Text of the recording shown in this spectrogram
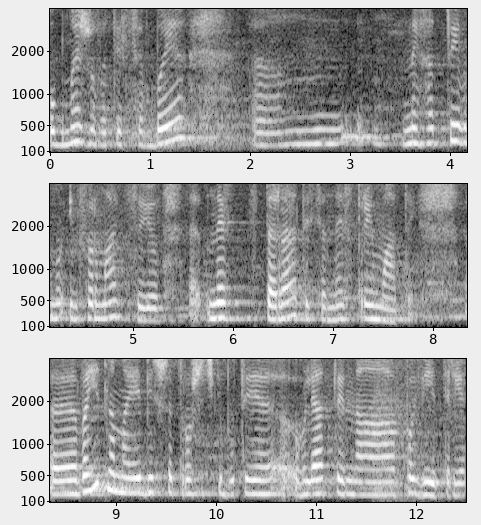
обмежувати себе негативну інформацію, е, не старатися не сприймати. Е, Вагітна має більше трошечки бути е, гуляти на повітрі,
